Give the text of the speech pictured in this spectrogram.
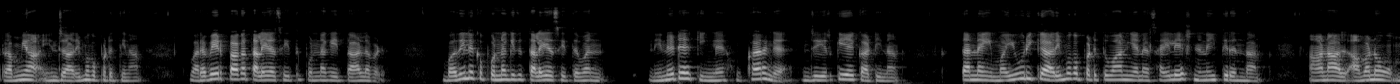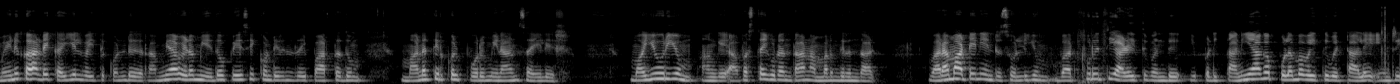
ரம்யா என்று அறிமுகப்படுத்தினான். வரவேற்பாக தலையசைத்து புன்னகைத்தாள் அவள். பதிலுக்கு புன்னகைத்து தலையசைத்தவன் நின்றுட்டே இருக்கீங்களே உட்காருங்க என்று இருக்கையை காட்டினான். தன்னை மயூரிக்கு அறிமுகப்படுத்துவான் என சைலேஷ் நினைத்திருந்தான். ஆனால் அவனோ மெனு கார்டை கையில் வைத்துக்கொண்டு ரம்யாவிடம் ஏதோ பேசிக்கொண்டிருந்ததை பார்த்ததும் மனத்திற்குள் பொறுமினான் சைலேஷ். மயூரியும் அங்கே அவஸ்தையுடன் தான் அமர்ந்திருந்தாள். வரமாட்டேன் என்று சொல்லியும் வற்புறுத்தி அழைத்து வந்து இப்படி தனியாக புலம்ப வைத்து விட்டாளே என்று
